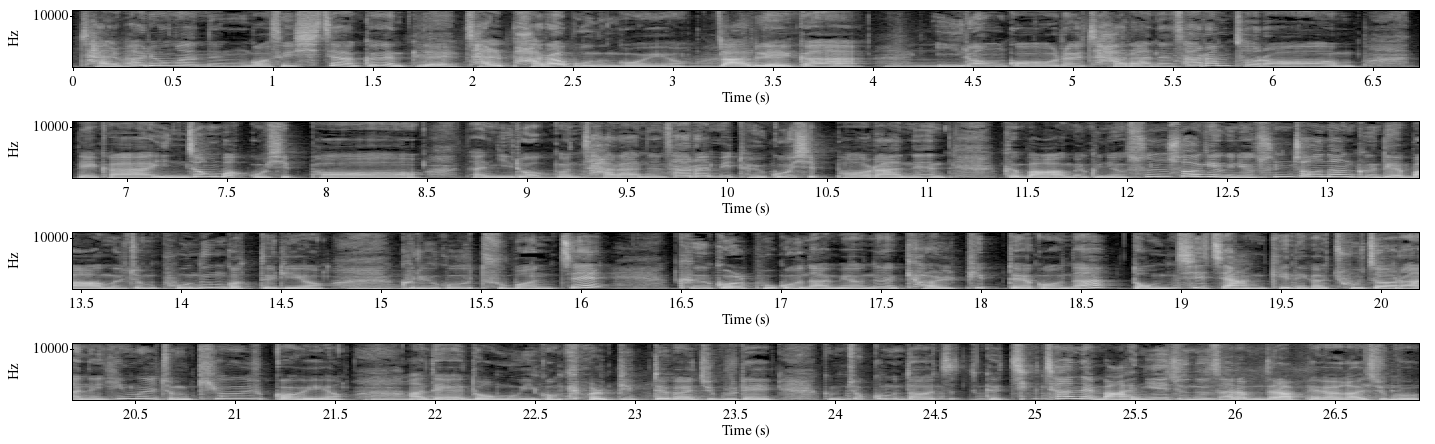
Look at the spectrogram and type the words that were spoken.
잘 활용하는 것의 시작은 네. 잘 바라보는 거예요. 음. 나를 내가 음. 이런 거를 잘하는 사람처럼 내가 인정받고 싶어. 난 이런 음. 잘하는 사람이 되고 싶어라는 그 마음을 그냥 순수하게 그냥 순전 선한 그 내 마음을 좀 보는 것들이요. 음. 그리고 두 번째, 그걸 보고 나면은 결핍되거나 넘치지 않게 내가 조절하는 힘을 좀 키울 거예요. 음. 아, 내가 너무 이거 결핍돼가지고 그래. 그럼 조금 더 그 칭찬을 많이 해주는 사람들 앞에 가가지고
